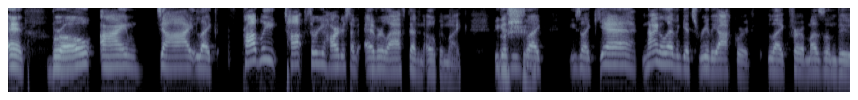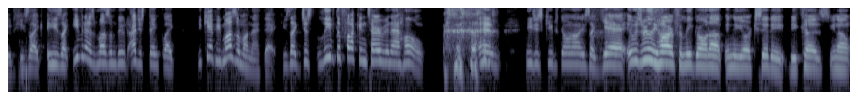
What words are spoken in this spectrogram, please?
and bro, I'm die like probably top three hardest I've ever laughed at an open mic because he's shit. like he's like yeah 9/11 gets really awkward like for a Muslim dude. He's like he's like even as a Muslim dude, I just think like you can't be Muslim on that day. He's like just leave the fucking turban at home. And he just keeps going on. He's like, yeah, it was really hard for me growing up in New York City because, you know,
